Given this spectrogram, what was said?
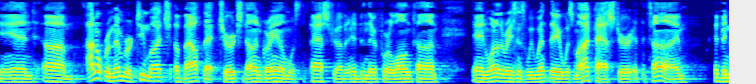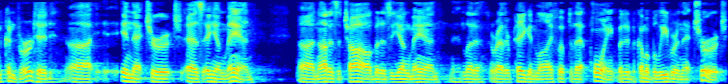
And um, I don't remember too much about that church. Don Graham was the pastor of it, had been there for a long time. And one of the reasons we went there was my pastor at the time had been converted uh, in that church as a young man, uh, not as a child, but as a young man. Had led a, a rather pagan life up to that point, but had become a believer in that church.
